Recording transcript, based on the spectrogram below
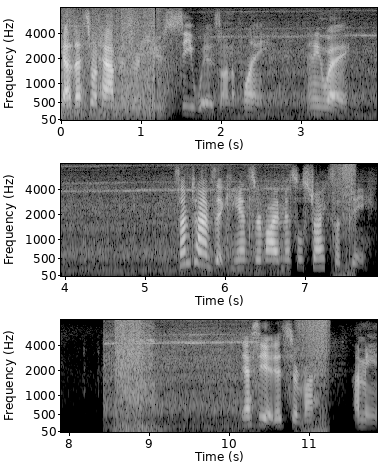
yeah, that's what happens when you use CIWS on a plane. Anyway, sometimes it can survive missile strikes. Let's see. Yeah, see, it did survive. I mean,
